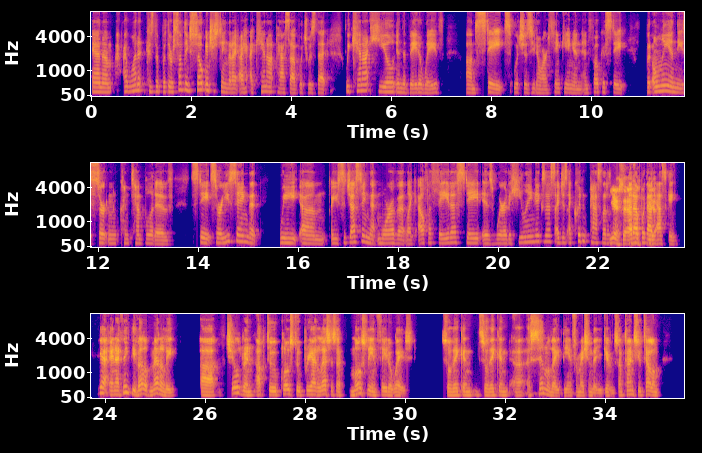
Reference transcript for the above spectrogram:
And um, i wanted because there, but there was something so interesting that I, I, I cannot pass up which was that we cannot heal in the beta wave um, state which is you know our thinking and, and focus state but only in these certain contemplative states. So are you saying that we um are you suggesting that more of a like alpha theta state is where the healing exists? I just i couldn't pass that, yes, that up without theta, asking. Yeah and i think developmentally uh children up to close to pre-adolescence are mostly in theta waves so they can so they can uh, assimilate the information that you give them. Sometimes you tell them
